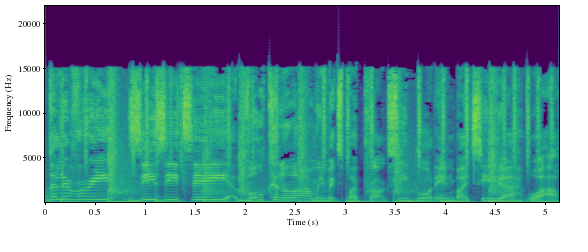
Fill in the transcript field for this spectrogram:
delivery, ZZT, Vulcan Alarm remixed by Proxy, brought in by Tiga. Wow.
